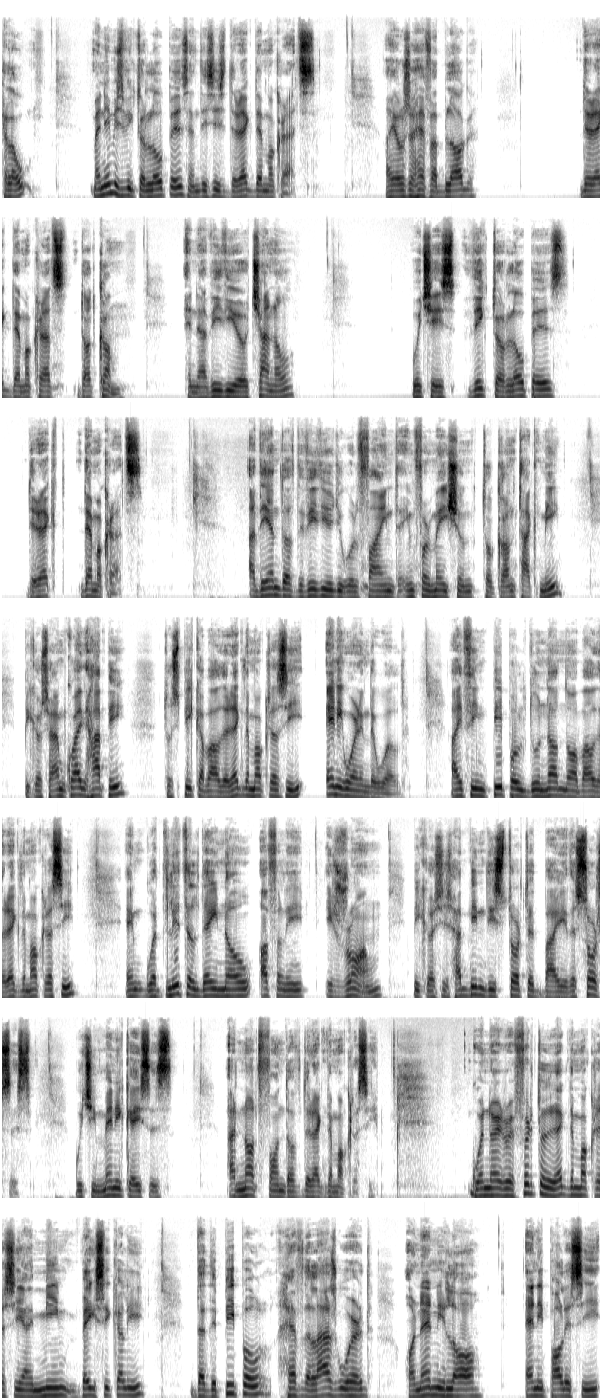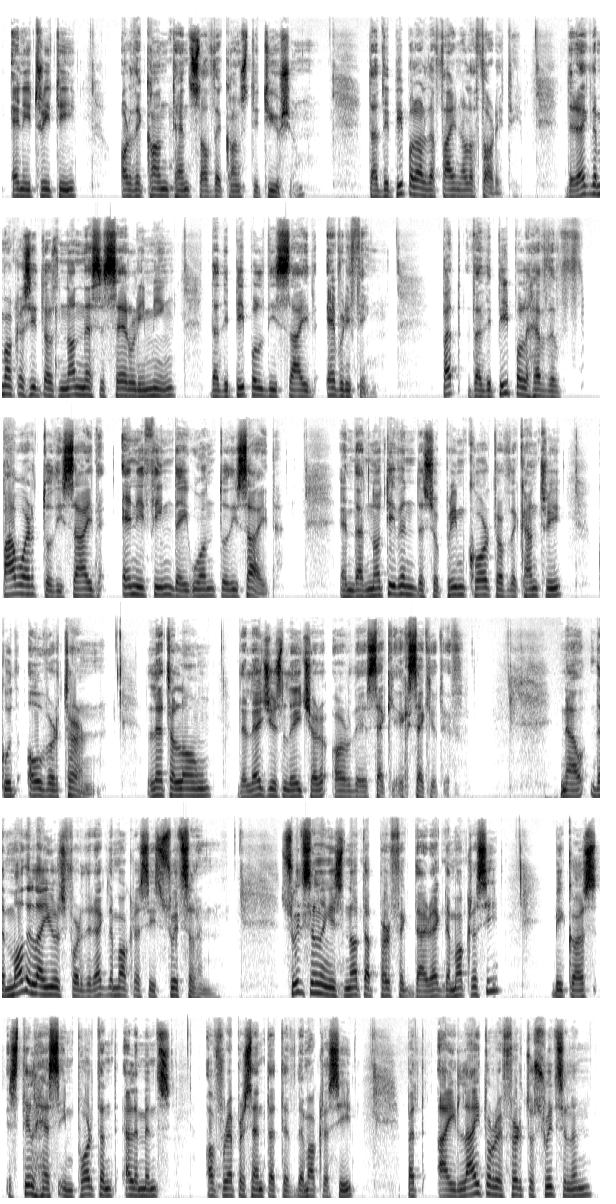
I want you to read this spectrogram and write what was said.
Hello, my name is Victor Lopez, and this is Direct Democrats. I also have a blog, directdemocrats.com, and a video channel, which is Victor Lopez Direct Democrats. At the end of the video, you will find information to contact me because I'm quite happy to speak about direct democracy anywhere in the world. I think people do not know about direct democracy, and what little they know often is wrong because it has been distorted by the sources, which in many cases are not fond of direct democracy. When I refer to direct democracy, I mean basically that the people have the last word on any law, any policy, any treaty, or the contents of the Constitution that the people are the final authority. Direct democracy does not necessarily mean that the people decide everything, but that the people have the power to decide anything they want to decide, and that not even the Supreme Court of the country could overturn, let alone the legislature or the executive. Now, the model I use for direct democracy is Switzerland. Switzerland is not a perfect direct democracy because it still has important elements of representative democracy. But I like to refer to Switzerland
